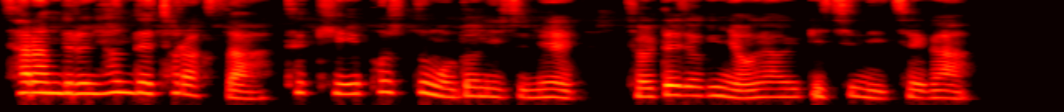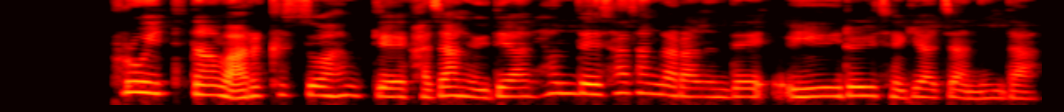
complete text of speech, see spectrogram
사람들은 현대 철학사, 특히 포스트 모더니즘에 절대적인 영향을 끼친 니체가 프로이트나 마르크스와 함께 가장 위대한 현대 사상가라는데 의의를 제기하지 않는다.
